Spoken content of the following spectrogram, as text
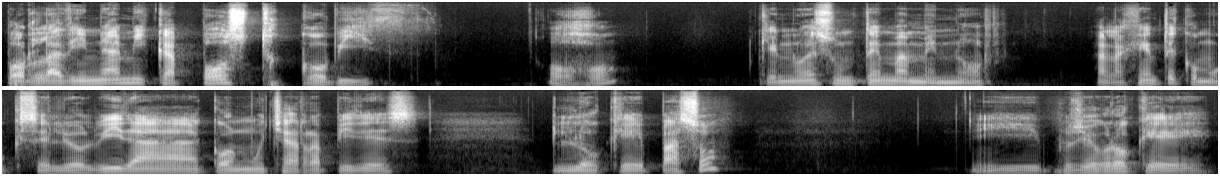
por la dinámica post-COVID, ojo, que no es un tema menor, a la gente como que se le olvida con mucha rapidez lo que pasó. Y pues yo creo que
